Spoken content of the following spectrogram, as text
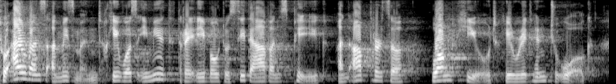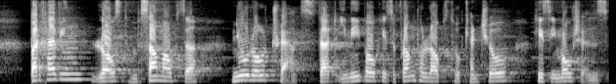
To everyone's amazement, he was immediately able to sit up and speak, and after the wound healed, he returned to work. But having lost some of the neural tracts that enable his frontal lobes to control his emotions,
